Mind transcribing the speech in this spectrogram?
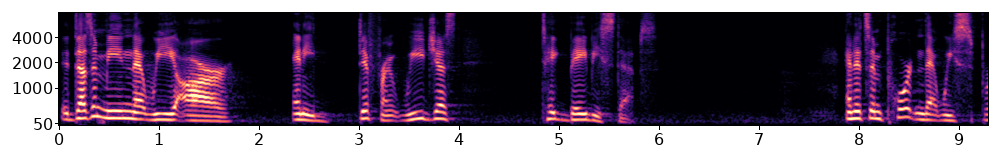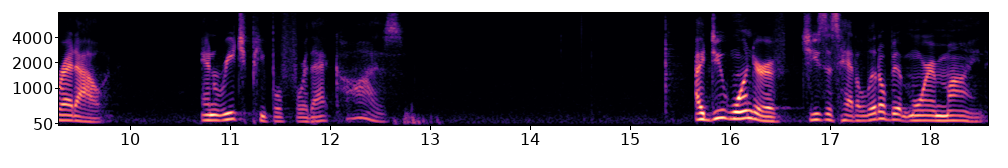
It doesn't mean that we are any different. We just take baby steps. And it's important that we spread out and reach people for that cause. I do wonder if Jesus had a little bit more in mind.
